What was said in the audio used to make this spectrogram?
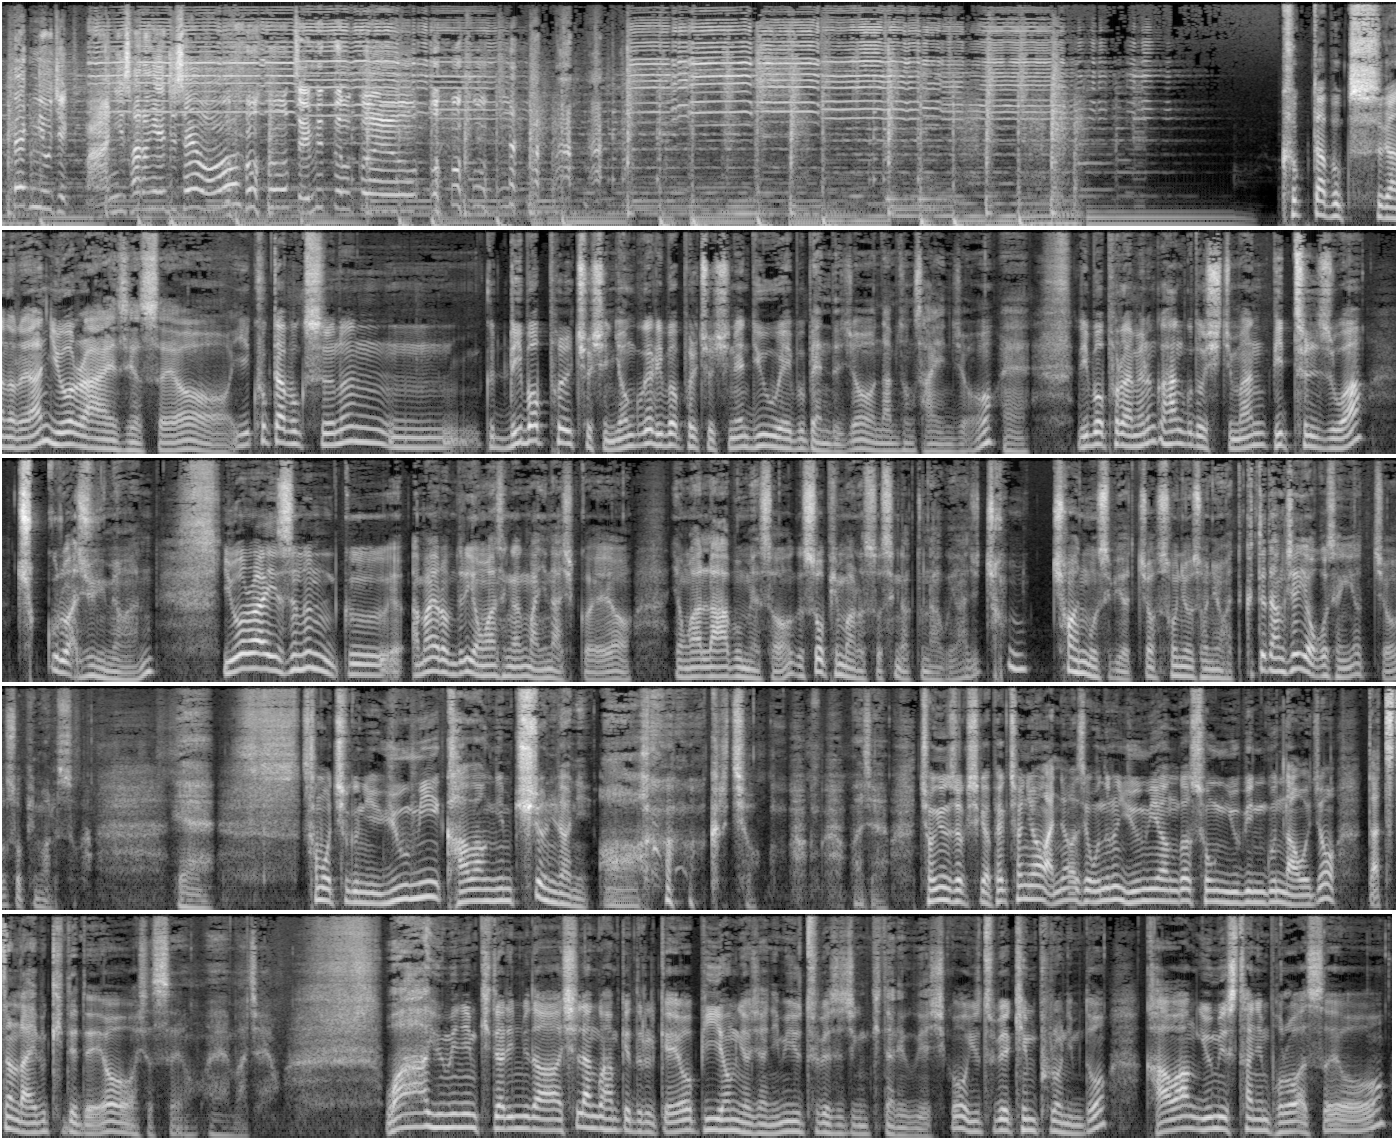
백뮤직 많이 사랑해 주세요. 재밌을 거예요. 쿡다북스가 노래한 Your Eyes였어요. 이 쿡다북스는 음, 그 리버풀 출신, 영국의 리버풀 출신의 뉴웨이브 밴드죠. 남성 4인조. 예. 리버풀 하면은 그 항구 도시지만 비틀즈와 축구로 아주 유명한 Your Eyes는 그 아마 여러분들이 영화 생각 많이 나실 거예요. 영화 라붐에서 그 소피 마르소 생각도 나고요. 아주 청초한 모습이었죠. 소녀 소녀. 그때 당시에 여고생이었죠. 소피 마르소가. 예. 3579님, 유미 가왕님 출연이라니. 아, 그렇죠. 맞아요. 정윤석 씨가 백천영 안녕하세요. 오늘은 유미양과 송유빈 군 나오죠. 따뜻한 라이브 기대돼요 하셨어요. 네, 맞아요. 와 유미님 기다립니다. 신랑과 함께 들을게요. 비형 여자님이 유튜브에서 지금 기다리고 계시고 유튜브에 김프로님도 가왕 유미스타님 보러 왔어요.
